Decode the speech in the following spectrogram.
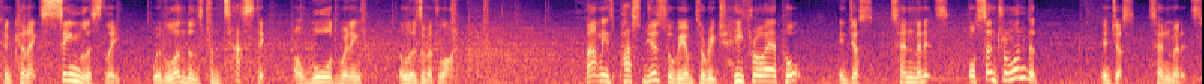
can connect seamlessly with London's fantastic award-winning Elizabeth line. That means passengers will be able to reach Heathrow Airport in just 10 minutes or central London in just 10 minutes.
